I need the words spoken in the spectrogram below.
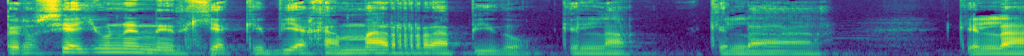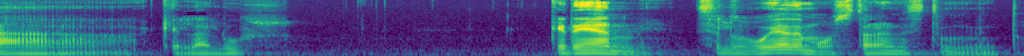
pero si hay una energía que viaja más rápido que la, que la, que la, que la luz. Créanme, se los voy a demostrar en este momento.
